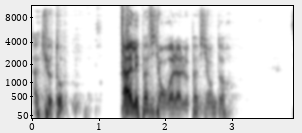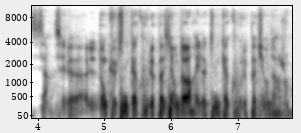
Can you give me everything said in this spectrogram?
à Kyoto. Ah, les pavillons, voilà, le pavillon d'or. C'est ça, c'est le, le- donc le Kinkaku, le pavillon d'or, et le Kinkaku, le pavillon d'argent.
